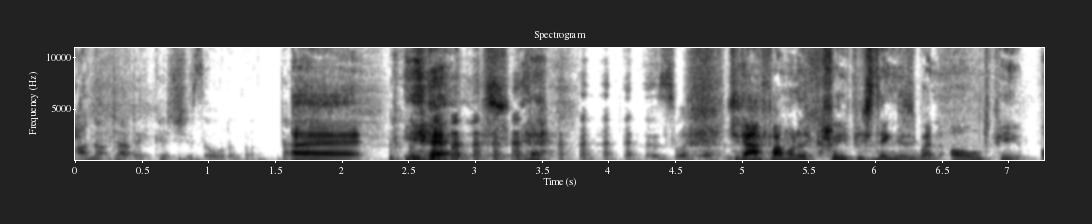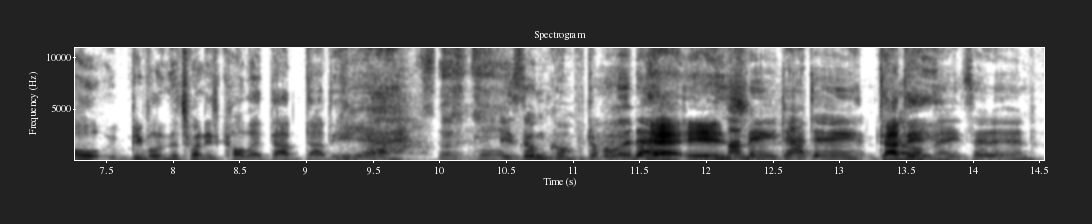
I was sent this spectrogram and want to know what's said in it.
Oh, not Daddy, because she's older, but Daddy. Uh, yeah, yeah. That's weird. Do you know, I find one of the creepiest things is when old people, old people in the twenties call their dad daddy. Yeah, it's uncomfortable, isn't it? Yeah, it is. Mummy, Daddy, Daddy. Oh, mate, turn it in.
